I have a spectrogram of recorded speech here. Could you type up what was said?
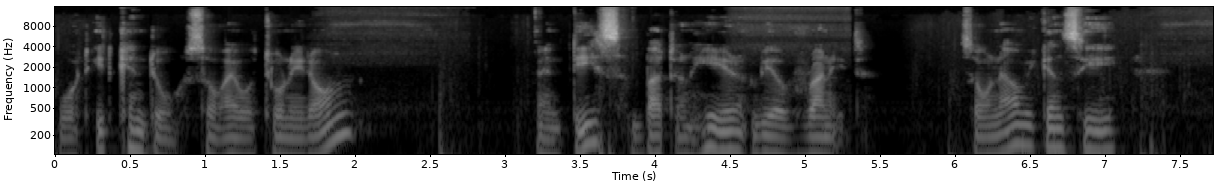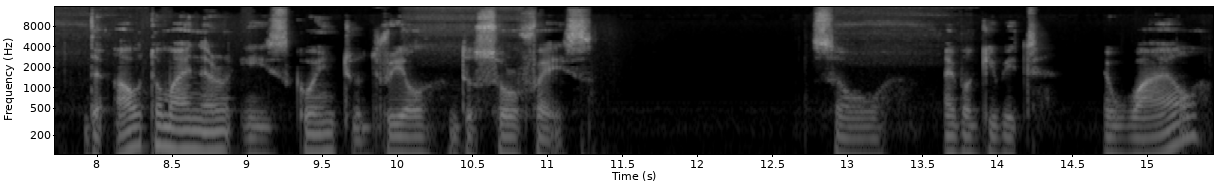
what it can do. So I will turn it on and this button here will run it. So now we can see the auto miner is going to drill the surface. So I will give it a while.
